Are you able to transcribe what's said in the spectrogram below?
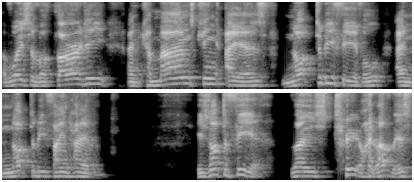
a voice of authority, and commands King Ahaz not to be fearful and not to be faint hearted. He's not to fear those two, I love this,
